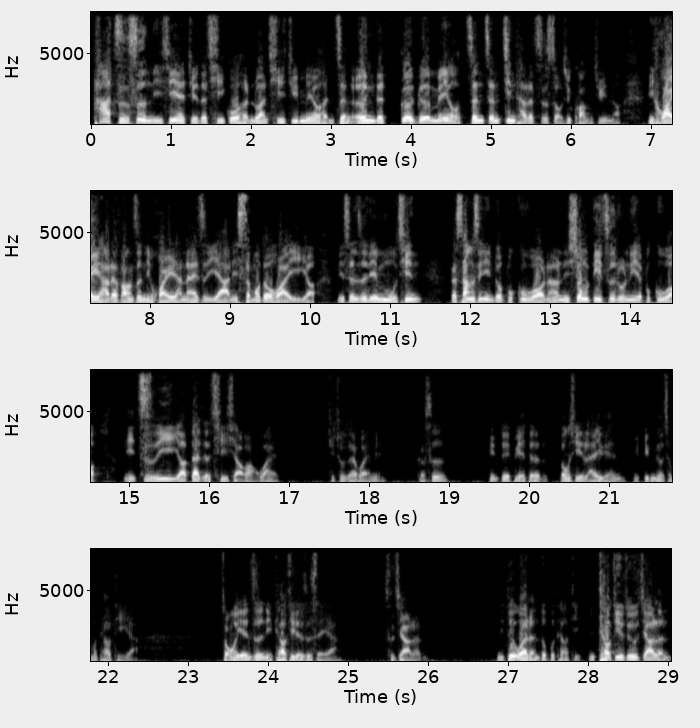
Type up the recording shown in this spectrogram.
他只是你现在觉得齐国很乱，齐军没有很正，而你的哥哥没有真正尽他的职守去匡军哦。你怀疑他的房子，你怀疑他那一只鸭，你什么都怀疑哦。你甚至连母亲的伤心你都不顾哦，然后你兄弟之伦你也不顾哦。你执意要带着妻小往外去住在外面，可是你对别的东西来源你并没有这么挑剔呀。总而言之，你挑剔的是谁呀？是家人。你对外人都不挑剔，你挑剔的就是家人。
